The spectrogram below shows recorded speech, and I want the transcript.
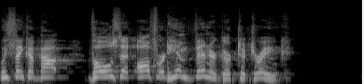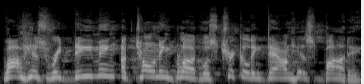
We think about those that offered him vinegar to drink while his redeeming, atoning blood was trickling down his body,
